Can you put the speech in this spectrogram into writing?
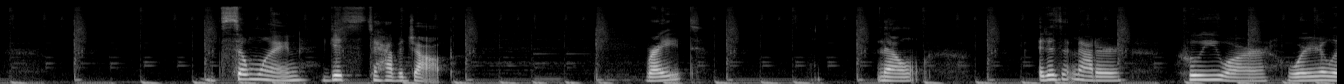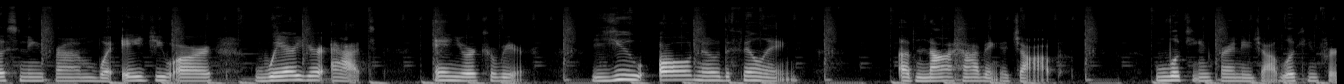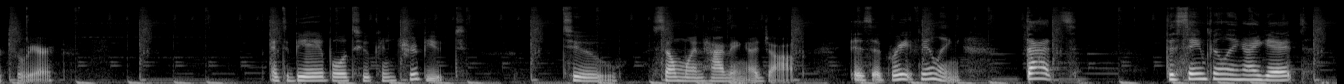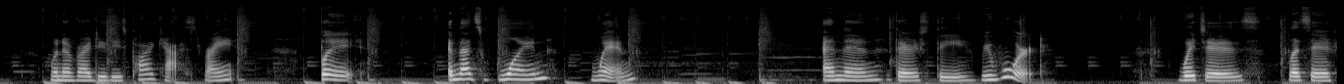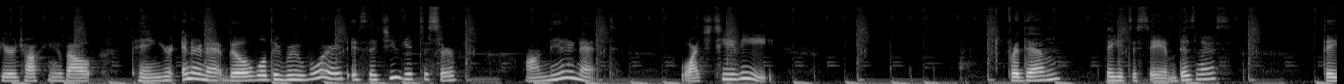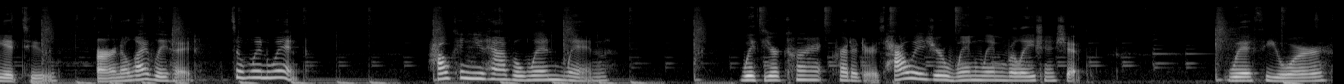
someone gets to have a job. Right? Now, it doesn't matter who you are, where you're listening from, what age you are, where you're at in your career. You all know the feeling of not having a job, looking for a new job, looking for a career. And to be able to contribute to someone having a job is a great feeling. That's the same feeling I get whenever I do these podcasts, right? But, and that's one win and then there's the reward, which is, let's say, if you're talking about paying your internet bill, well, the reward is that you get to surf on the internet, watch TV. For them, they get to stay in business, they get to earn a livelihood. It's a win win. How can you have a win win with your current creditors? How is your win win relationship? with your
